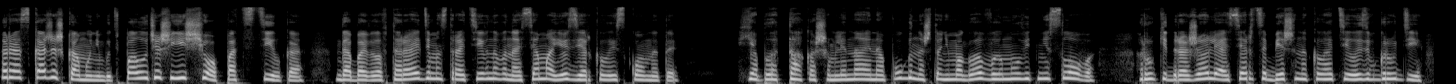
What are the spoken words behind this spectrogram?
«Расскажешь кому-нибудь, получишь еще, подстилка», — добавила вторая, демонстративно вынося мое зеркало из комнаты. Я была так ошеломлена и напугана, что не могла вымолвить ни слова. Руки дрожали, а сердце бешено колотилось в груди —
